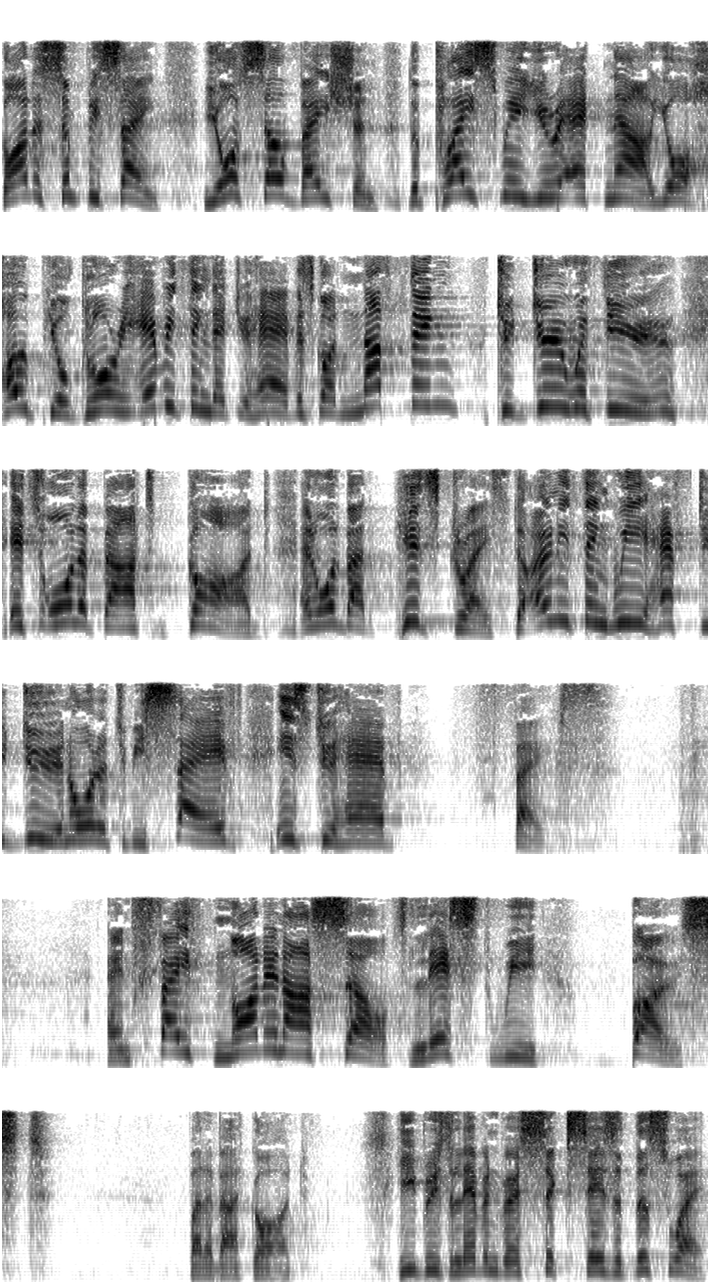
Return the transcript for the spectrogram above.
God is simply saying, your salvation, the place where you're at now, your hope, your glory, everything that you have has got nothing to do with you. It's all about God and all about His grace. The only thing we have to do in order to be saved is to have faith. And faith not in ourselves, lest we boast, but about God. Hebrews 11 verse 6 says it this way.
